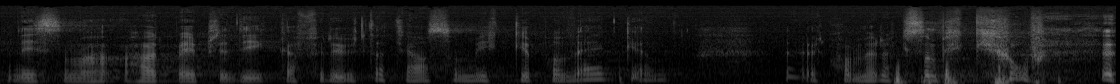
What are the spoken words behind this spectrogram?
ni som har hört mig predika förut, att jag har så mycket på väggen. Det kommer upp så mycket ord.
